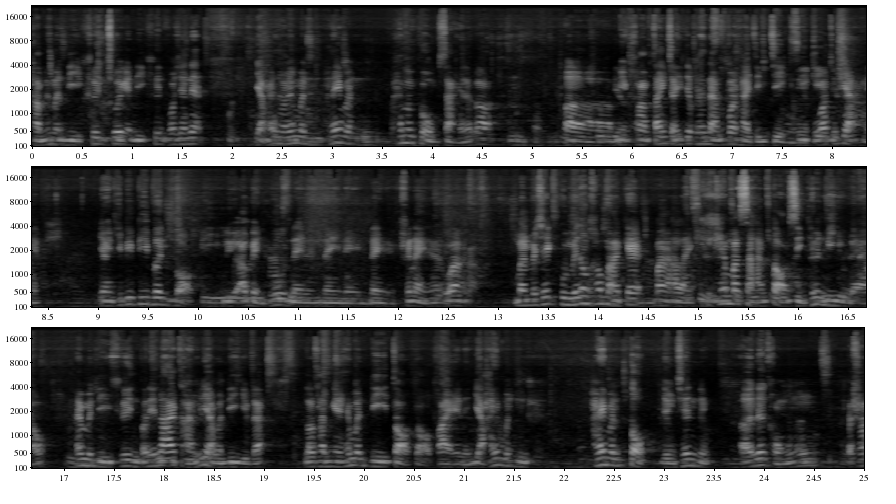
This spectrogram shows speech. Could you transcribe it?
ทำให้มันดีขึ้นช่วยกันดีขึ้น เพราะฉะนั้นเนี่ยอยากให้ทำให้มันให้มันให้มันโปร่งใสแล้วก็เอ่อมีความตั้งใจที่จะพัฒนาฟุตบอลไทยจริงๆเพราะว่าทุกอย่างเนี่ยอย่างที่พี่พี่ๆเบิ้ลบอกหรืออาเบนพูดในในในในข้างในนะว่ามันไม่ใช่คุณไม่ต้องเข้ามาแก้มาอะไรคือแค่มาสานต่อสิ่งที่มันมีอยู่แล้ว ให้มันดีขึ้น ตอนนี้รากฐานทุกอย่างมันดีอยู่แล้ว เราทำไงให้มันดีต่อต่อไปเนี่ยอย่าให้มัน ให้มันตกอย่างเช่นเอ่อเรื่องของราคา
